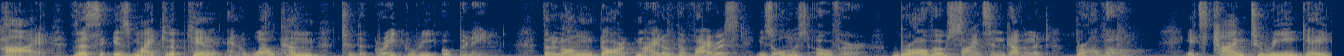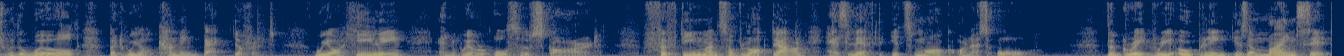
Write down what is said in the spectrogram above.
Hi, this is Mike Lipkin, and welcome to the Great Reopening. The long, dark night of the virus is almost over. Bravo, science and government, bravo. It's time to re engage with the world, but we are coming back different. We are healing, and we are also scarred. 15 months of lockdown has left its mark on us all. The Great Reopening is a mindset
